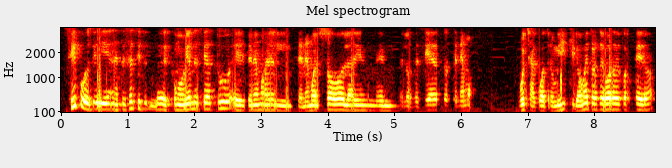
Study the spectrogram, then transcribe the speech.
Sí, pues, y en especial, eh, como bien decías tú, eh, tenemos el tenemos el sol ahí en, los desiertos, tenemos, pucha, 4.000 kilómetros de borde costero,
